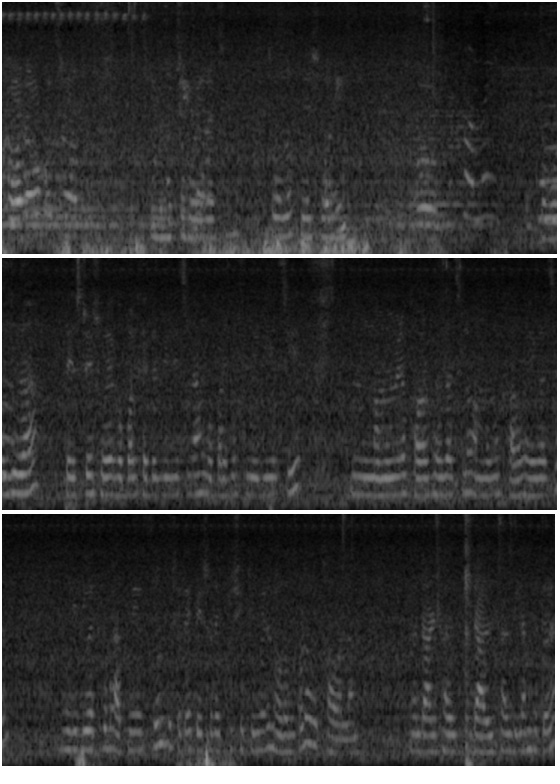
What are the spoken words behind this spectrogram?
খাওয়াবো অনেকটা হয়ে গেছে। চলো ফ্রেশ হয়নি তো বন্ধুরা ফ্রেশ ট্রেশ হয়ে গোপাল খেতে দিয়ে দিয়েছিলাম। গোপালকে শুয়ে দিয়েছি। মামামেরও খাওয়ার হয়ে গেছিল মামামের খাওয়া হয়ে গেছে। দিদিবার থেকে ভাত নিয়ে এসেছিলাম তো সেটাই প্রেশারে একটু সিটি মেরে নরম করে ওকে খাওয়ালাম। ডাল ঠাল ডাল ঠাল দিলাম ভেতরে।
